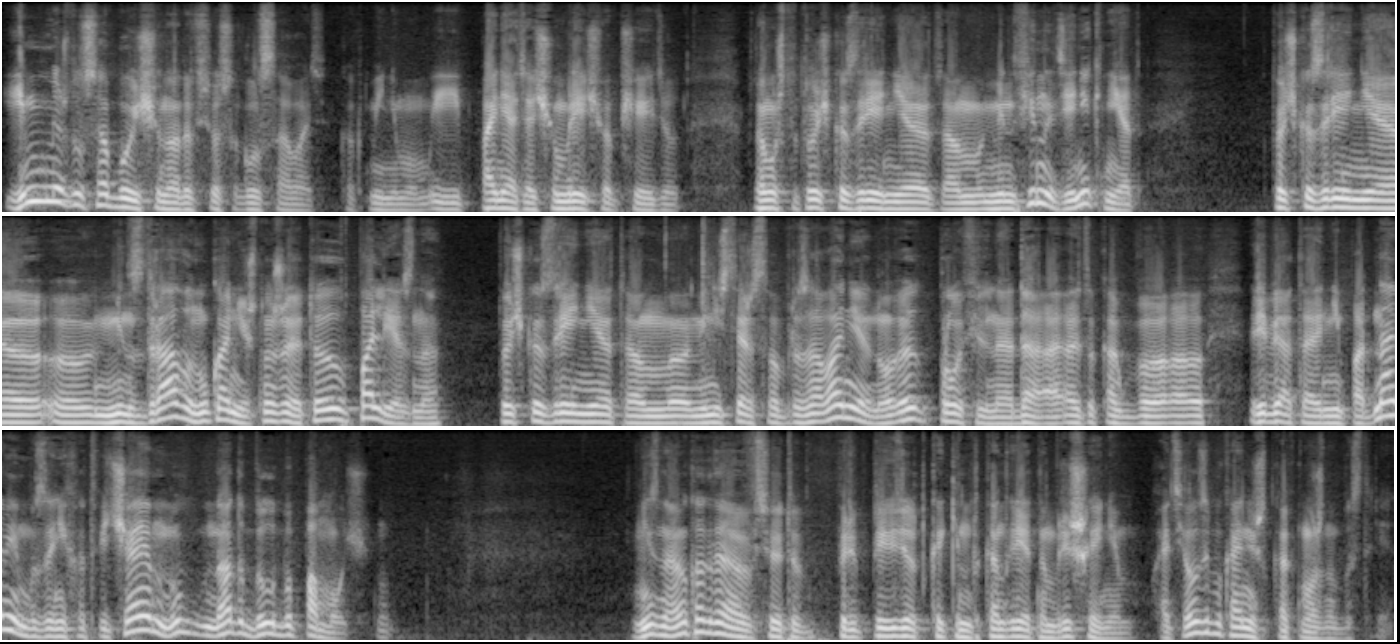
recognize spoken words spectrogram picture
им между собой еще надо все согласовать, как минимум, и понять, о чем речь вообще идет. Потому что точка зрения там, Минфина денег нет. Точка зрения э, Минздрава, ну, конечно же, это полезно точка зрения там, Министерства образования, ну, это профильная, да, а это как бы а, ребята не под нами, мы за них отвечаем, ну, надо было бы помочь. Ну, не знаю, когда все это приведет к каким-то конкретным решениям. Хотелось бы, конечно, как можно быстрее.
